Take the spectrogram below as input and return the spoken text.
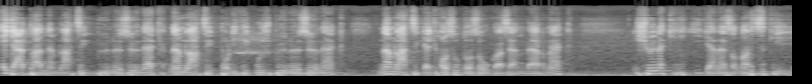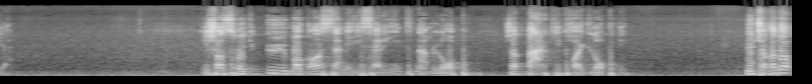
egyáltalán nem látszik bűnözőnek, nem látszik politikus bűnözőnek, nem látszik egy hazudozó az embernek, és őnek igen, ez a nagy skillje. És az, hogy ő maga személy szerint nem lop, csak bárkit hagy lopni. Ő csak a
